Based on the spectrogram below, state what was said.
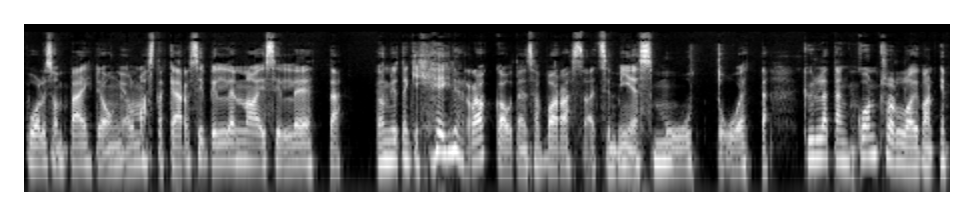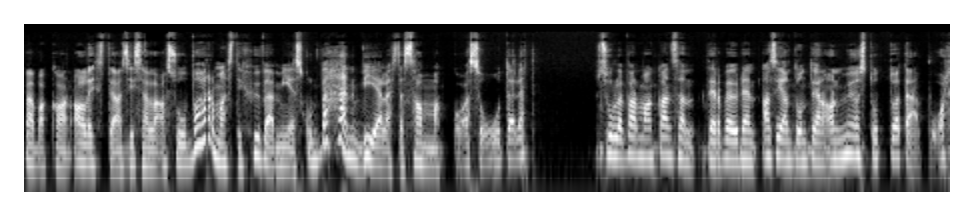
puolison päihdeongelmasta kärsiville naisille, että on jotenkin heidän rakkautensa varassa, että se mies muuttuu. Että kyllä tämän kontrolloivan epävakaan alistajan sisällä asuu varmasti hyvä mies, kun vähän vielä sitä sammakkoa suutelet sulle varmaan kansanterveyden asiantuntijana on myös tuttua tämä puoli.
